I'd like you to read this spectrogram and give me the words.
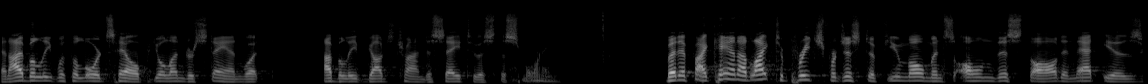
And I believe with the Lord's help, you'll understand what I believe God's trying to say to us this morning. But if I can, I'd like to preach for just a few moments on this thought, and that is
